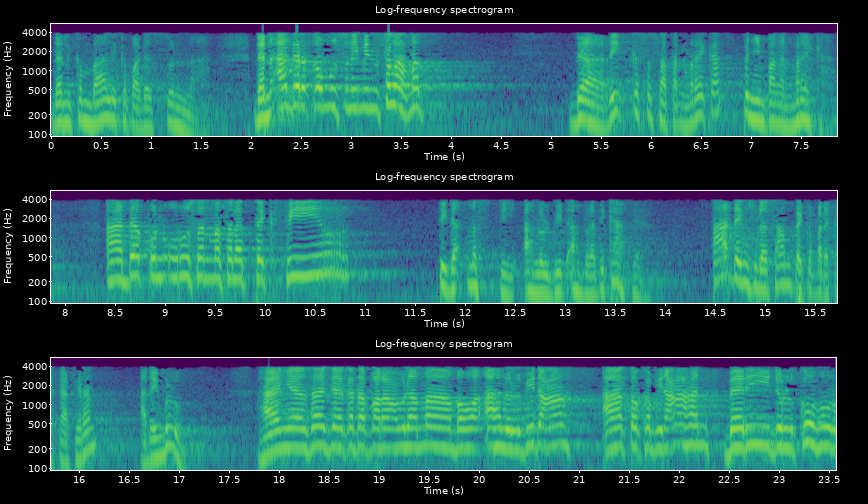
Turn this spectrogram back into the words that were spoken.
dan kembali kepada sunnah. Dan agar kaum muslimin selamat dari kesesatan mereka, penyimpangan mereka. Adapun urusan masalah tekfir tidak mesti ahlul bid'ah berarti kafir. Ada yang sudah sampai kepada kekafiran, ada yang belum. Hanya saja kata para ulama bahwa ahlul bid'ah atau kebid'ahan beridul kufur,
